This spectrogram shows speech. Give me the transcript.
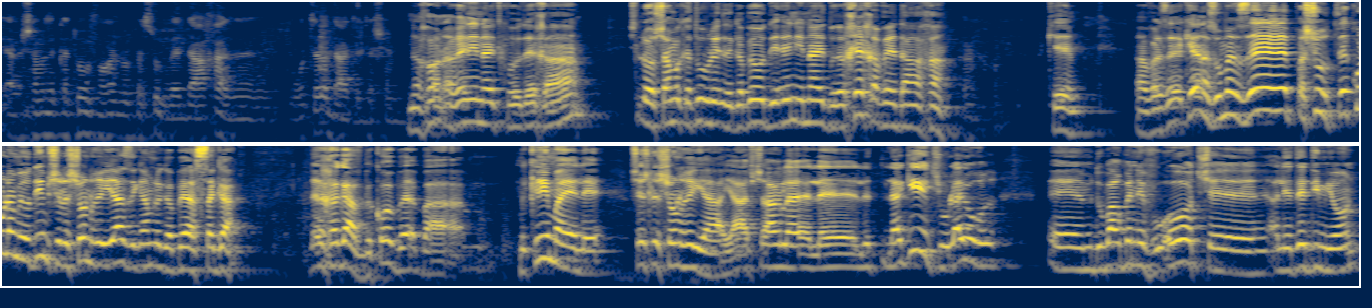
כן, שם זה כתוב מפורש בפסוק, ודעך, הוא רוצה לדעת את השם. נכון, הריני נא את כבודיך. לא, שם כתוב לגבי עוד הודיעני נא את דרכיך ואת דעך. כן. אבל זה, כן, אז הוא אומר, זה פשוט, זה כולם יודעים שלשון ראייה זה גם לגבי השגה. דרך אגב, בכל, במקרים האלה שיש לשון ראייה, היה אפשר לה, לה, להגיד שאולי הוא, מדובר בנבואות שעל ידי דמיון,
